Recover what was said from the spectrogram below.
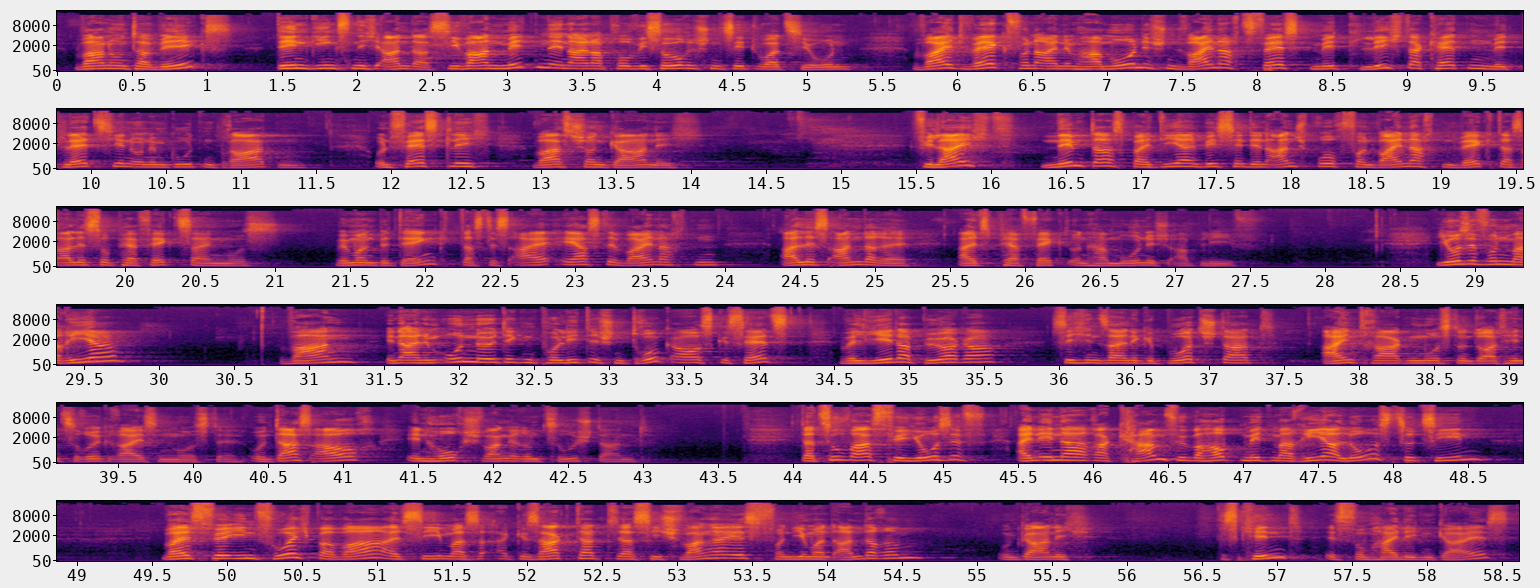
waren unterwegs, denen ging es nicht anders. Sie waren mitten in einer provisorischen Situation, weit weg von einem harmonischen Weihnachtsfest mit Lichterketten, mit Plätzchen und einem guten Braten. Und festlich war es schon gar nicht. Vielleicht nimmt das bei dir ein bisschen den Anspruch von Weihnachten weg, dass alles so perfekt sein muss. Wenn man bedenkt, dass das erste Weihnachten alles andere als perfekt und harmonisch ablief. Josef und Maria waren in einem unnötigen politischen Druck ausgesetzt, weil jeder Bürger sich in seine Geburtsstadt eintragen musste und dorthin zurückreisen musste. Und das auch in hochschwangerem Zustand. Dazu war es für Josef ein innerer Kampf, überhaupt mit Maria loszuziehen, weil es für ihn furchtbar war, als sie ihm gesagt hat, dass sie schwanger ist von jemand anderem und gar nicht das Kind ist vom Heiligen Geist.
